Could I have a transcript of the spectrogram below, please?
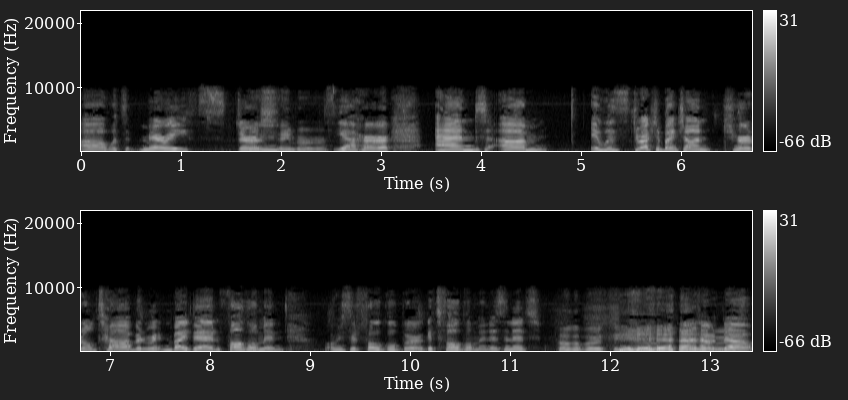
uh, what's it, Mary Stern? Steenburgen. Yeah, her, and um, it was directed by Jon Turteltaub and written by Dan Fogelman. Or is it Fogelberg? It's Fogelman, isn't it? Fogelberg to you. I don't know.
